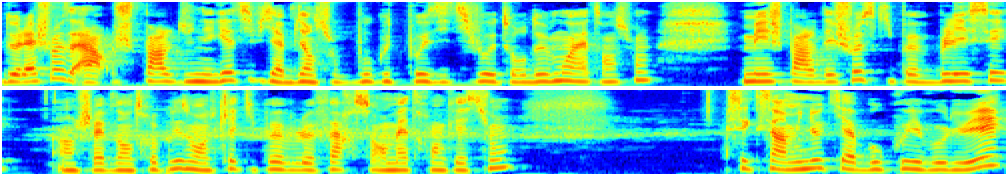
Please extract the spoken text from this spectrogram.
de la chose. Alors je parle du négatif, il y a bien sûr beaucoup de positifs autour de moi, attention, mais je parle des choses qui peuvent blesser un chef d'entreprise, ou en tout cas qui peuvent le faire se remettre en question. C'est que c'est un milieu qui a beaucoup évolué,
